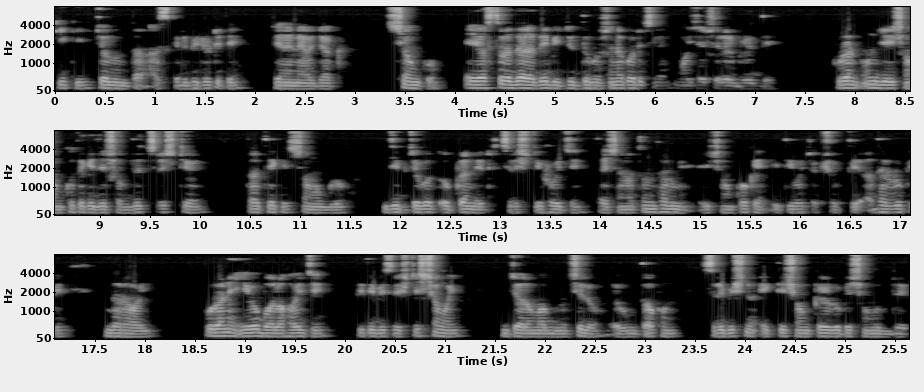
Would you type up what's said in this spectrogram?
কি কি? চলুন তা আজকের ভিডিওটিতে জেনে নেওয়া যাক। শঙ্খ। এই অস্ত্র দ্বারা দেবী যুদ্ধ ঘোষণা করেছিলেন মহিষাসুরের বিরুদ্ধে। পুরাণ অনুযায়ী শঙ্খ থেকে যে শব্দের সৃষ্টি হয়, তা থেকে সমগ্র জীবজগৎ ও প্রাণের সৃষ্টি হয়েছে, তাই সনাতন ধর্মে এই শঙ্খকে ইতিবাচক শক্তির আধার রূপে ধরা হয়। পুরাণে এও বলা হয় যে পৃথিবী সৃষ্টির সময় জলমগ্ন ছিল এবং তখন শ্রীবিষ্ণু একটি শঙ্কর রূপে সমুদ্রের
